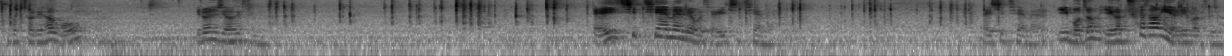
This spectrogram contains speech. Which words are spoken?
주석 처리하고 이런 식으로 하겠습니다. HTML이라고 있어요. HTML. HTML. 이 뭐죠? 얘가 최상위 엘리먼트죠.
